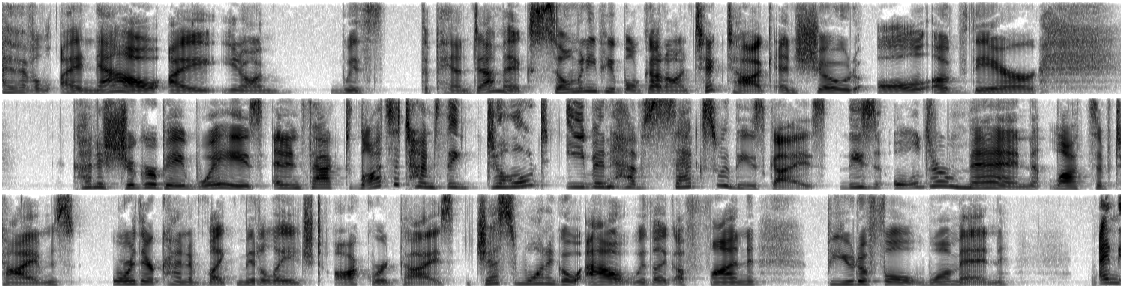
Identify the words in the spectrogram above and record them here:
I have a, I now I you know I'm with the pandemic. So many people got on TikTok and showed all of their kind of sugar babe ways. And in fact, lots of times they don't even have sex with these guys. These older men, lots of times, or they're kind of like middle aged, awkward guys, just want to go out with like a fun, beautiful woman. And,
